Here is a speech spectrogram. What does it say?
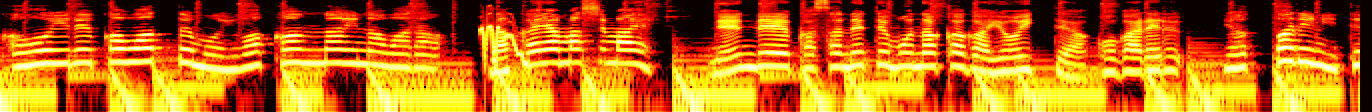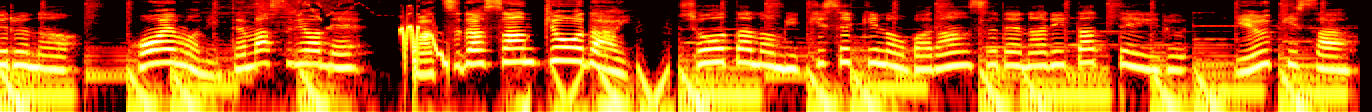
顔入れ替わっても違和感ないなわら。中山姉妹。年齢重ねても仲が良いって憧れる。やっぱり似てるな。声も似てますよね。松田さん兄弟。翔太の三木関のバランスで成り立っている。ゆうきさん。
